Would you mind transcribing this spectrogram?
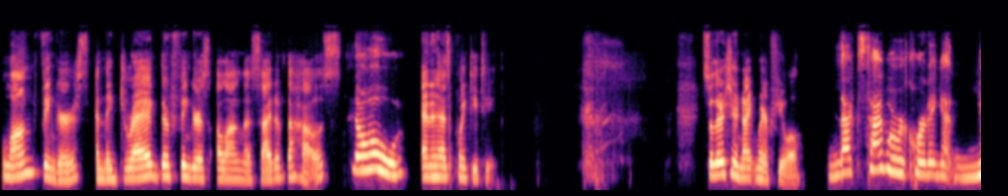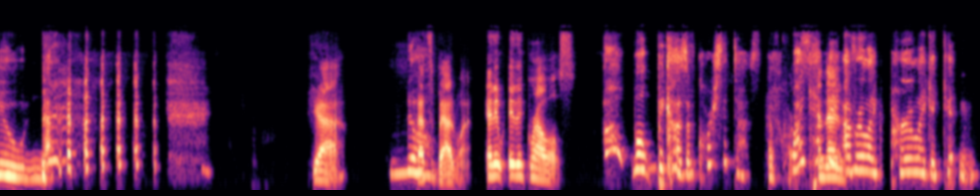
Long fingers, and they drag their fingers along the side of the house No. and it has pointy teeth. so there's your nightmare fuel. Next time we're recording at noon. Yeah, No. that's a bad one. And it, it, growls, Oh, well, because of course it does. of course. Why can't then they ever like purr like a kitten?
